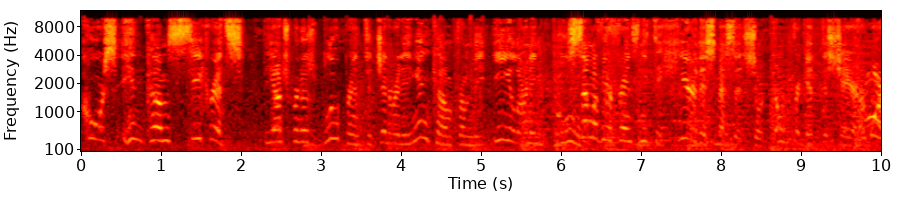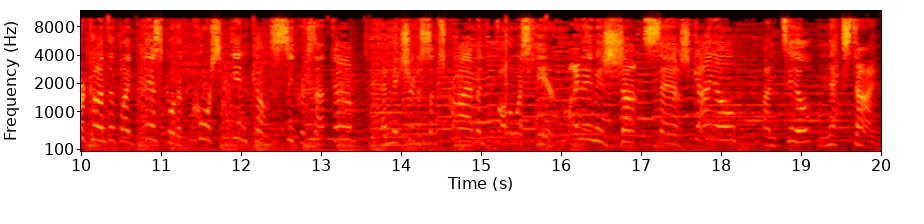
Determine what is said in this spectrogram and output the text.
Course Income Secrets the entrepreneur's blueprint to generating income from the e-learning boom. Some of your friends need to hear this message, so don't forget to share. For more content like this, go to CourseIncomeSecrets.com and make sure to subscribe and follow us here. My name is Jean-Serge Gagnon. Until next time.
